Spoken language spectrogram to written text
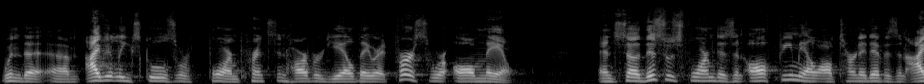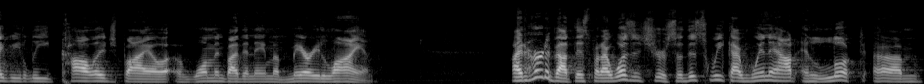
when the um, Ivy League schools were formed, Princeton, Harvard, Yale, they were at first were all male. And so this was formed as an all female alternative as an Ivy League college by a, a woman by the name of Mary Lyon. I'd heard about this, but I wasn't sure. So this week I went out and looked. Um,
